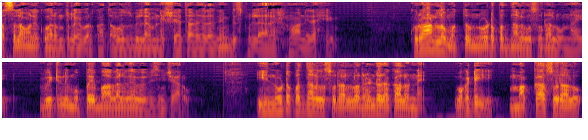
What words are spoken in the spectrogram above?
అస్సలం అయికు వరహతుల్లా వబర్కాత్. ఔజుబిల్లామిని షైతాని రజీం బిస్మిల్లా రెహమాన్ రహీం ఖురాన్లో మొత్తం నూట పద్నాలుగు సూరాలు ఉన్నాయి. వీటిని ముప్పై భాగాలుగా విభజించారు. ఈ నూట పద్నాలుగు సూరాల్లో రెండు రకాలు ఉన్నాయి. ఒకటి మక్కా సూరాలు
